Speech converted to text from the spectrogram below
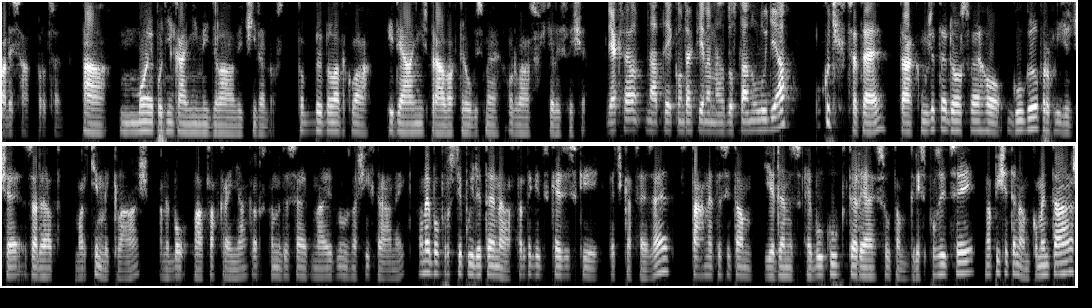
50%. A moje podnikání mi dělá větší radost. To by byla taková ideální zpráva, kterou bychom od vás chtěli slyšet. Jak se na ty kontakty na nás dostanou ľudia? Pokud chcete, tak můžete do svého Google prohlížeče zadat Martin Mikláš anebo Václav Krajňák a dostanete se na jednu z našich stránek, anebo prostě půjdete na strategickézisky.cz, stáhnete si tam jeden z e-booků, které jsou tam k dispozici, napíšete nám komentář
